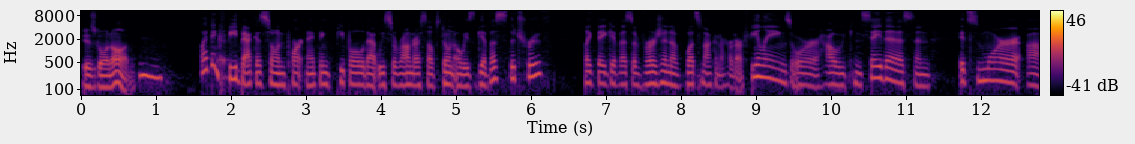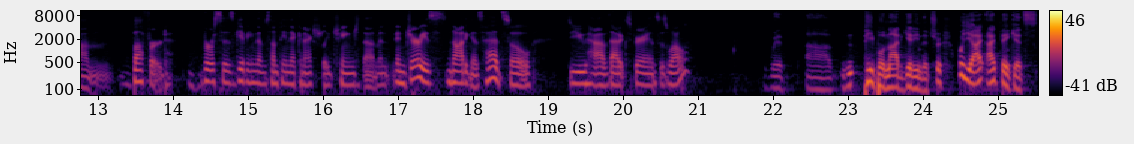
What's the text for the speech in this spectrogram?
is going on. Well, I think feedback is so important. I think people that we surround ourselves don't always give us the truth. Like they give us a version of what's not going to hurt our feelings or how we can say this, and it's more um, buffered versus giving them something that can actually change them. And, and Gerry's nodding his head. So, do you have that experience as well? with uh, n- people not getting the truth. Well, yeah, I, I think it's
